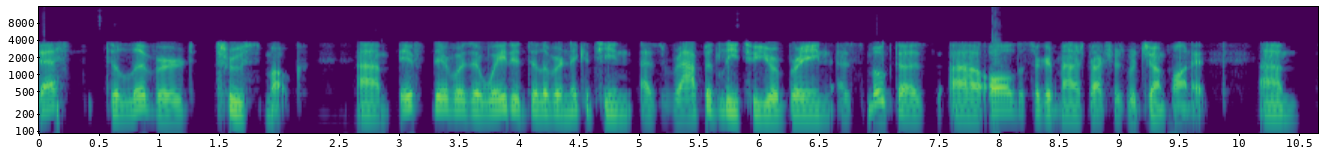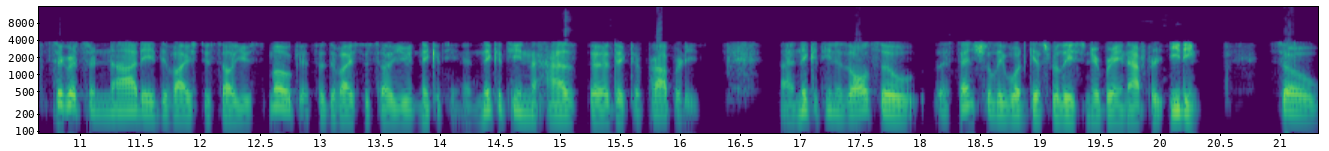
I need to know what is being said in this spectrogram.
best delivered through smoke. Um, if there was a way to deliver nicotine as rapidly to your brain as smoke does, uh, all the cigarette manufacturers would jump on it. Um, cigarettes are not a device to sell you smoke; it's a device to sell you nicotine, and nicotine has the addictive properties. Uh, nicotine is also essentially what gets released in your brain after eating. So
